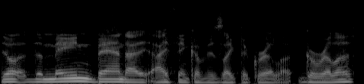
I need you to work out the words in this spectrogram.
The the main band I, I think of is like the Gorilla Gorillaz.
